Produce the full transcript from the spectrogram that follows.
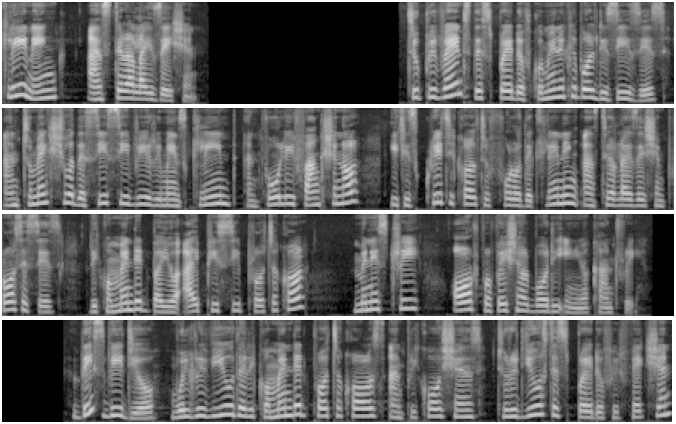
Cleaning and sterilization. To prevent the spread of communicable diseases and to make sure the CCV remains clean and fully functional, it is critical to follow the cleaning and sterilization processes recommended by your IPC protocol, ministry, or professional body in your country. This video will review the recommended protocols and precautions to reduce the spread of infection,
